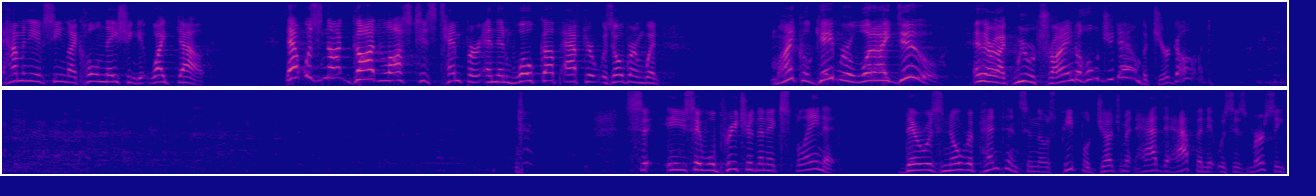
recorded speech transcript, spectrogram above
how many have seen like whole nation get wiped out? That was not God lost his temper and then woke up after it was over and went, Michael, Gabriel, what I do? And they're like, We were trying to hold you down, but you're God. so, you say, Well, preacher, then explain it. There was no repentance in those people. Judgment had to happen. It was his mercy.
